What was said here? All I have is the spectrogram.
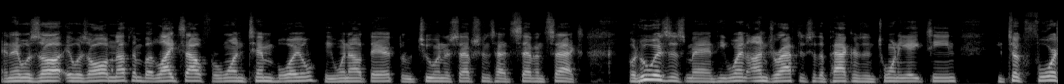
and it was uh it was all nothing but lights out for one Tim Boyle. He went out there threw two interceptions, had seven sacks. But who is this man? He went undrafted to the Packers in 2018. He took four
